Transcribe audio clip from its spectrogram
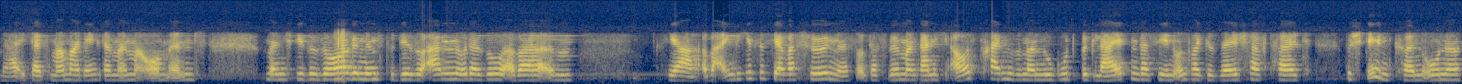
ja ich als Mama denke dann manchmal, oh Mensch, Mensch, diese Sorge nimmst du dir so an oder so, aber ähm, ja, aber eigentlich ist es ja was Schönes und das will man gar nicht austreiben, sondern nur gut begleiten, dass sie in unserer Gesellschaft halt bestehen können, ohne,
